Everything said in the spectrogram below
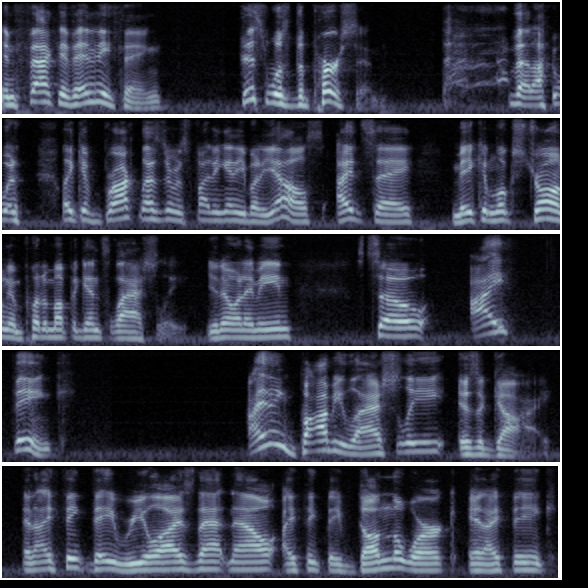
In fact, if anything, this was the person that I would like if Brock Lesnar was fighting anybody else, I'd say make him look strong and put him up against Lashley. You know what I mean? So I think I think Bobby Lashley is a guy. And I think they realize that now. I think they've done the work and I think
